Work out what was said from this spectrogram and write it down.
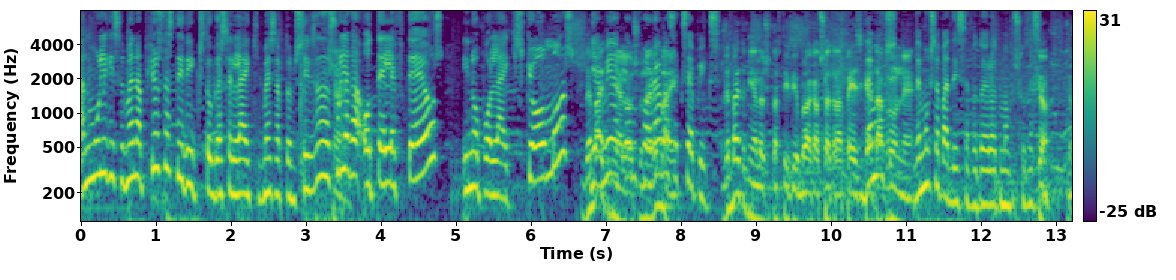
Αν μου έλεγε σε μένα ποιος θα στηρίξει τον Κασελάκη μέσα από τον ΣΥΡΙΖΑ, θα σου Ναι. έλεγα ο τελευταίος είναι ο Πολάκης. Κι όμως Δεν για πάει το μία μυαλό ακόμη σου, ναι, φορά δεν μας πάει. εξέπληξε. Δεν πάει το μυαλό σου ότι αυτοί οι δύο μπορούν να κάτσουν στο τραπέζι και Δεν να μου, τα έχεις- βρούνε. δεν μου έχεις απαντήσει σε αυτό το ερώτημα που σου θέσαι. Ποιο, ποιο;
